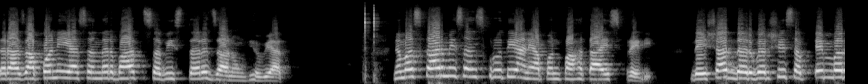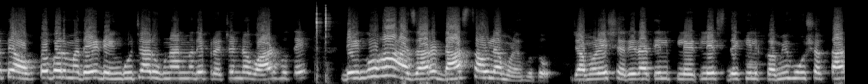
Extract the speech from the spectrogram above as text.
तर आज आपण या संदर्भात सविस्तर जाणून घेऊयात. नमस्कार मी संस्कृती आणि आपण पाहताय स्प्रेडी. देशात दरवर्षी सप्टेंबर ते ऑक्टोबरमध्ये डेंग्यूच्या रुग्णांमध्ये प्रचंड वाढ होते. डेंग्यू हा आजार डास चावल्यामुळे होतो ज्यामुळे शरीरातील प्लेटलेट्स देखील कमी होऊ शकतात.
